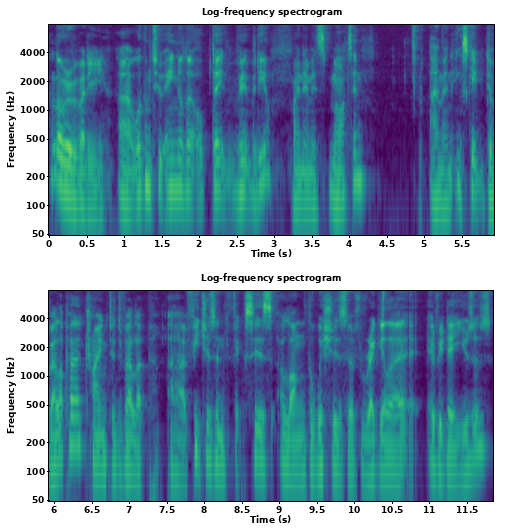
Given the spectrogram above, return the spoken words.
Hello everybody, uh, welcome to another update vi video. My name is Martin. I'm an Inkscape developer trying to develop uh, features and fixes along the wishes of regular everyday users.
